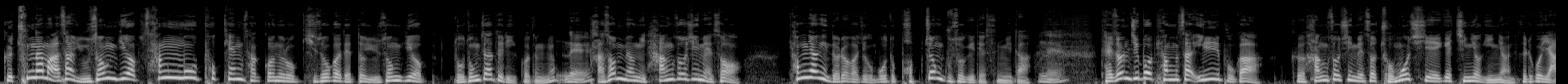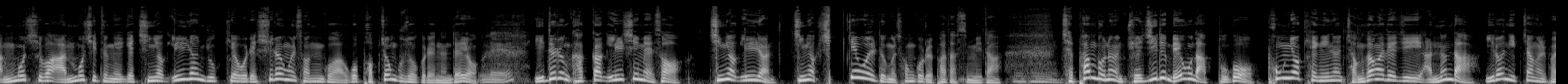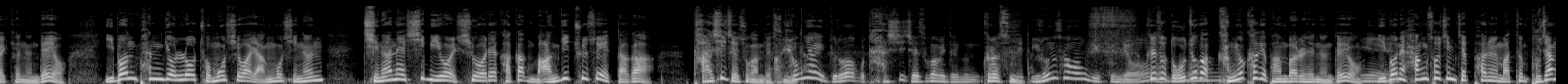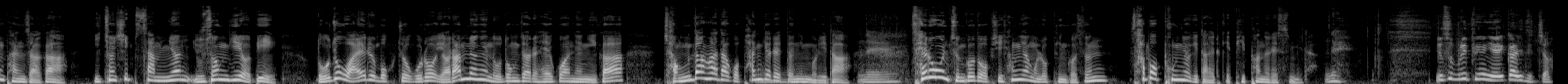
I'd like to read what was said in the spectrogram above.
그 충남 아산 유성기업 상무 폭행 사건으로 기소가 됐던 유성기업 노동자들이 있거든요. 네. 다섯 명이 항소심에서 형량이 늘어가지고 모두 법정 구속이 됐습니다. 네. 대전지법 형사 1부가 그 항소심에서 조모 씨에게 징역 2년 그리고 양모 씨와 안모 씨 등에게 징역 1년 6개월의 실형을 선고하고 법정 구속을 했는데요. 네. 이들은 각각 1심에서 징역 1년, 징역 10개월 등을 선고를 받았습니다. 으흠. 재판부는 죄질이 매우 나쁘고 폭력 행위는 정당화되지 않는다 이런 입장을 밝혔는데요. 이번 판결로 조모 씨와 양모 씨는 지난해 12월, 10월에 각각 만기 출소했다가 다시 재수감됐습니다. 아, 형량이 들어가고 다시 재수감이 되는 그렇습니다. 이런 상황도 있군요. 그래서 노조가 어. 강력하게 반발을 했는데요. 예. 이번에 항소심 재판을 맡은 부장 판사가 2013년 유성기업이 노조 와해를 목적으로 11명의 노동자를 해고한 행위가 정당하다고 판결했던 음. 인물이다. 네. 새로운 증거도 없이 형량을 높인 것은 사법폭력이다 이렇게 비판을 했습니다. 네. 뉴스 브리핑은 여기까지 듣죠.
